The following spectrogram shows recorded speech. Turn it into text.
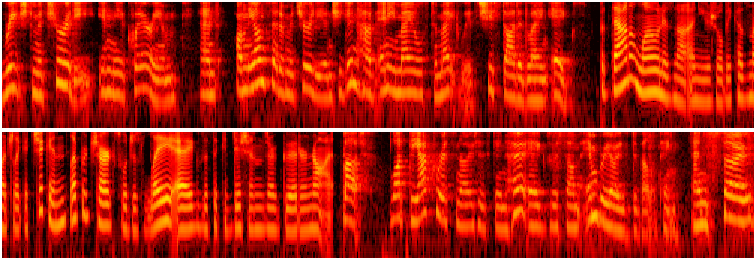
reached maturity in the aquarium and on the onset of maturity and she didn't have any males to mate with she started laying eggs But that alone is not unusual because, much like a chicken, leopard sharks will just lay eggs if the conditions are good or not. but what the aquarists noticed in her eggs were some embryos developing. And so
